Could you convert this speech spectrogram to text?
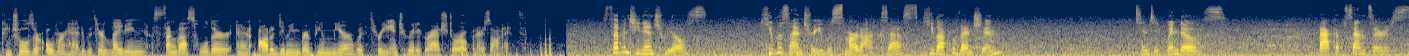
Controls are overhead with your lighting, sunglass holder, and an auto dimming rearview mirror with three integrated garage door openers on it. 17 inch wheels, keyless entry with smart access, key lock prevention, tinted windows, backup sensors,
